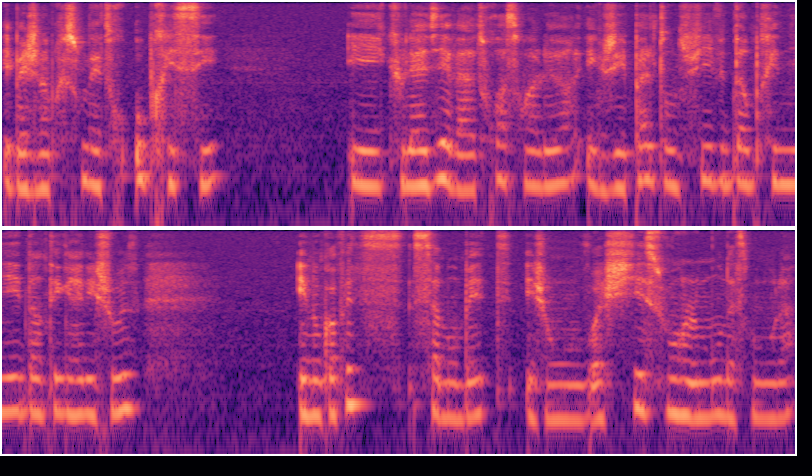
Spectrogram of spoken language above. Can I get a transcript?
et ben j'ai l'impression d'être oppressée et que la vie elle va à 300 à l'heure et que j'ai pas le temps de suivre, d'imprégner, d'intégrer les choses. Et donc en fait ça m'embête et j'en vois chier souvent le monde à ce moment-là.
